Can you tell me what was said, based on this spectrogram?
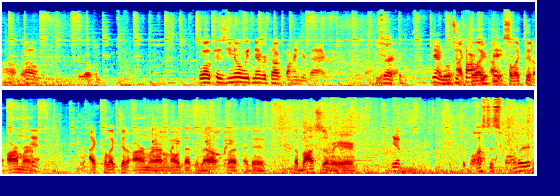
Oh, thank Oh, You're welcome. well, because you know we'd never talk behind your back. yeah. Yeah, we'll just I talk collect. to your face. collected armor. Yeah. I collected armor. I don't know what that's about, but I did. The boss is over here. Yep. The boss is spawned already?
